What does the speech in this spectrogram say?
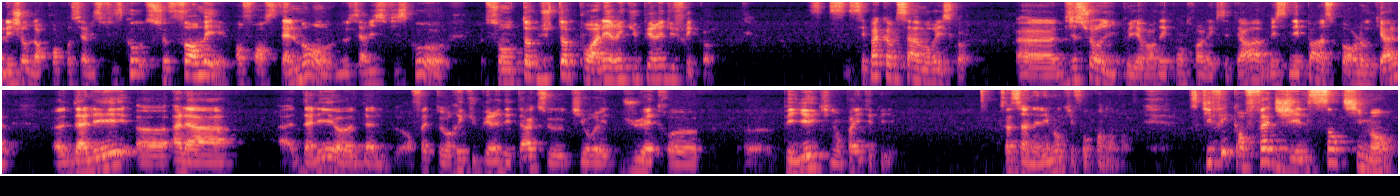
les gens de leurs propres services fiscaux se former en France, tellement nos services fiscaux sont au top du top pour aller récupérer du fric. C'est pas comme ça à Maurice. Bien sûr, il peut y avoir des contrôles, etc. Mais ce n'est pas un sport local d'aller à la d'aller euh, en fait récupérer des taxes qui auraient dû être euh, euh, payées, qui n'ont pas été payées. Ça, c'est un élément qu'il faut prendre en compte. Ce qui fait qu'en fait, j'ai le sentiment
